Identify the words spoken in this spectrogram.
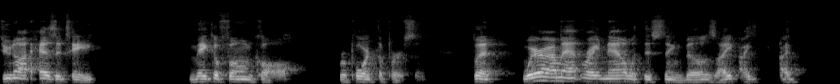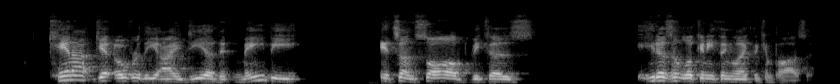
do not hesitate. Make a phone call, report the person. But where I'm at right now with this thing, Bill, is I, I, I cannot get over the idea that maybe it's unsolved because he doesn't look anything like the composite.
